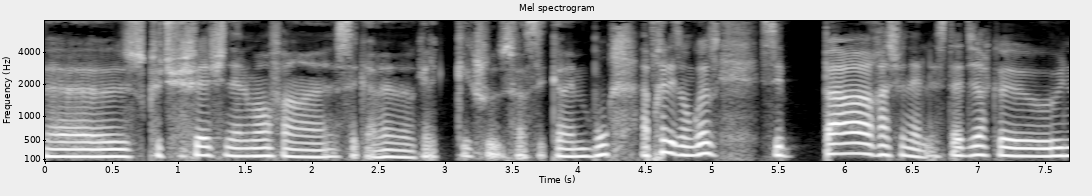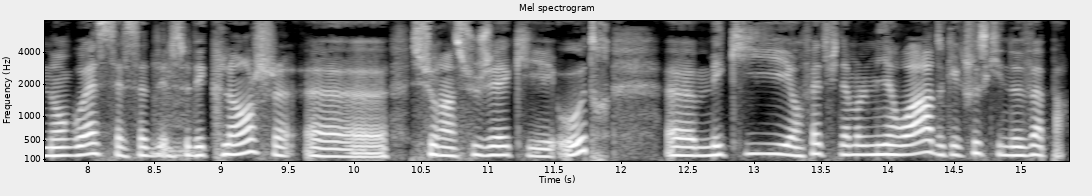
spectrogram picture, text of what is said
Euh, ce que tu fais finalement, enfin, c'est quand même quelque chose. Enfin, c'est quand même bon. Après, les angoisses, c'est pas rationnel. C'est-à-dire que une angoisse, elle, elle se déclenche euh, sur un sujet qui est autre, euh, mais qui est en fait finalement le miroir de quelque chose qui ne va pas.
